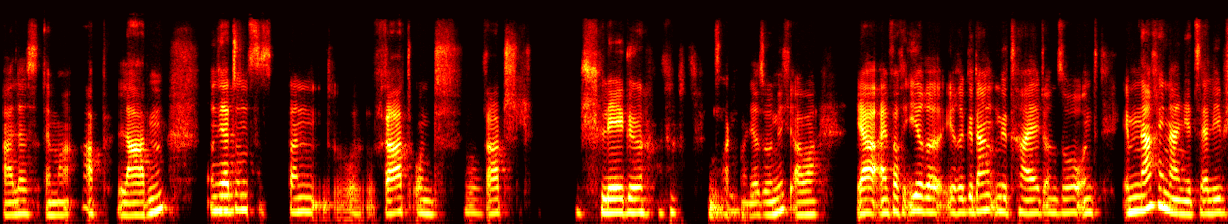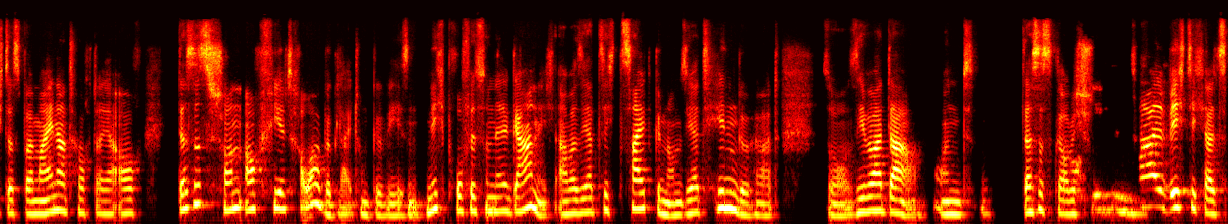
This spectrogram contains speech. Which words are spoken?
alles immer abladen. Und sie hat mhm. uns dann Rat und Ratschläge, sagt mhm. man ja so nicht, aber ja, einfach ihre, ihre Gedanken geteilt und so. Und im Nachhinein, jetzt erlebe ich das bei meiner Tochter ja auch, das ist schon auch viel Trauerbegleitung gewesen. Nicht professionell gar nicht, aber sie hat sich Zeit genommen, sie hat hingehört. So, sie war da. Und das ist, glaube ich, total wichtig als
